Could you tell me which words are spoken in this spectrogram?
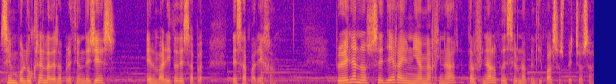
se involucra en la desaparición de Jess, el marido de esa, de esa pareja, pero ella no se llega ni a imaginar que al final puede ser una principal sospechosa.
